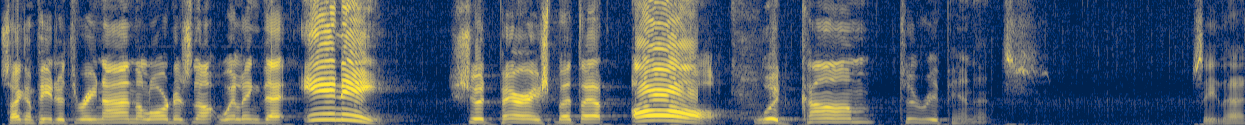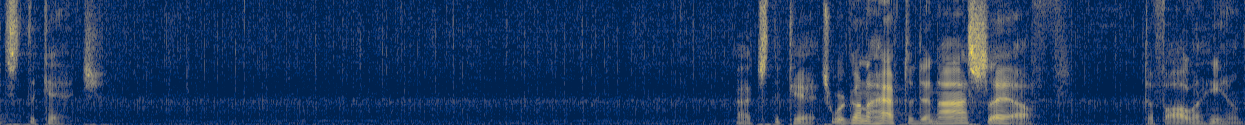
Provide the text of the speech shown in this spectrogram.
2 Peter 3 9, the Lord is not willing that any should perish, but that all would come to repentance. See, that's the catch. That's the catch. We're going to have to deny self to follow Him.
